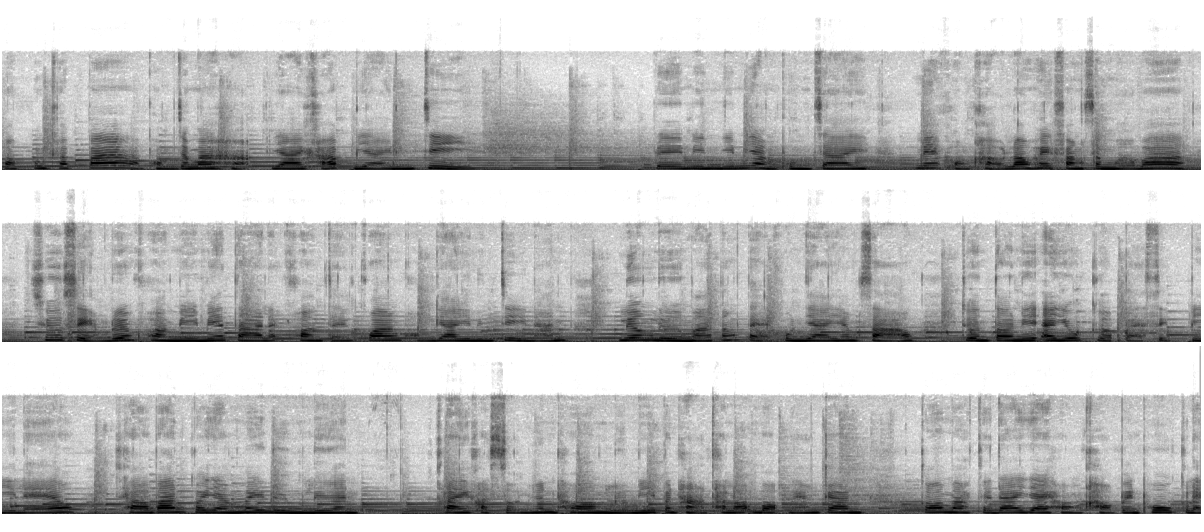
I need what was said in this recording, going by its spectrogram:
ขอบคุณครับป้า ผมจะมาหายายครับ ยายลิ้นจี่เปรมินยิ้มอย่างภูมิใจ แม่ของเขาเล่าให้ฟังเสมอว่า ชื่อเสียงเรื่องความมีเมตตาและความใจกว้างของยายลินจีนั้น เรื่องลือมาตั้งแต่คุณยายยังสาว จนตอนนี้อายุเกือบ 80 ปีแล้ว ชาวบ้านก็ยังไม่ลืมเลือน ใครขัดสนเงินทอง หรือมีปัญหาทะเลาะเบาแว้งกัน ก็มักจะได้ยายของเขาเป็นผู้ไกล่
